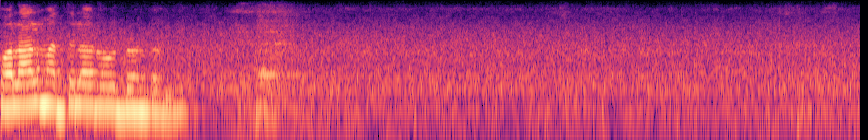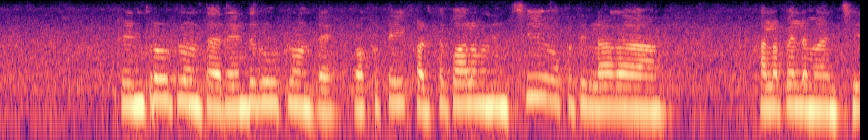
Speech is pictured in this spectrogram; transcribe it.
పొలాల మధ్యలో రోడ్డు ఉంటుంది. రెండు రూట్లు ఉంటాయి రెండు రూట్లు ఉంటాయి. ఒకటి కట్టుపాలెం నుంచి ఒకటి ఇలాగా కలపల్లి మంచి.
